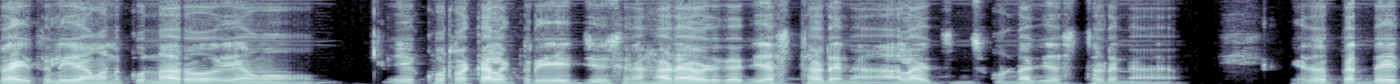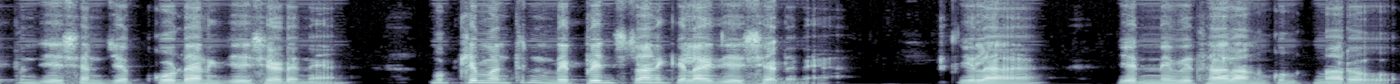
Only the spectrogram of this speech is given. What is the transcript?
రైతులు ఏమనుకున్నారో ఏమో ఈ కుర్ర కలెక్టర్ ఏది చేసినా హడావిడిగా చేస్తాడనా? ఆలోచించకుండా చేస్తాడనా? ఏదో పెద్ద ఎత్తున చేశాను చెప్పుకోవడానికి చేశాడనే? ముఖ్యమంత్రిని మెప్పించడానికి ఇలా చేశాడనే. ఇలా ఎన్ని విధాలు అనుకుంటున్నారో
